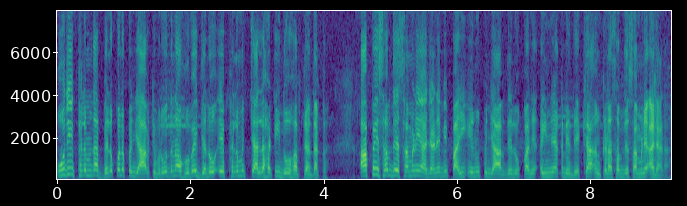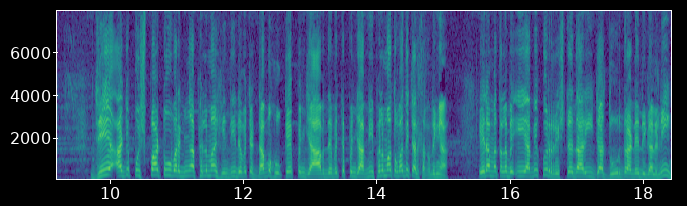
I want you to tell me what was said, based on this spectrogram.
ਉਹਦੀ ਫਿਲਮ ਦਾ ਬਿਲਕੁਲ ਪੰਜਾਬ 'ਚ ਵਿਰੋਧ ਨਾ ਹੋਵੇ ਜਦੋਂ ਇਹ ਫਿਲਮ ਚੱਲ ਹਟੀ 2 ਹਫ਼ਤਿਆਂ ਤੱਕ ਆਪੇ ਸਭ ਦੇ ਸਾਹਮਣੇ ਆ ਜਾਣੇ ਵੀ ਭਾਈ ਇਹਨੂੰ ਪੰਜਾਬ ਦੇ ਲੋਕਾਂ ਨੇ ਇੰਨੇ ਕੁ ਨੇ ਦੇਖਿਆ ਅੰਕੜਾ ਸਭ ਦੇ ਸਾਹਮਣੇ ਆ ਜਾਣਾ ਜੇ ਅੱਜ ਪੁਸ਼ਪਾ 2 ਵਰਗੀਆਂ ਫਿਲਮਾਂ ਹਿੰਦੀ ਦੇ ਵਿੱਚ ਡੱਬ ਹੋ ਕੇ ਪੰਜਾਬ ਦੇ ਵਿੱਚ ਪੰਜਾਬੀ ਫਿਲਮਾਂ ਤੋਂ ਵੱਧ ਚੱਲ ਸਕਦੀਆਂ ਇਹਦਾ ਮਤਲਬ ਇਹ ਆ ਵੀ ਕੋਈ ਰਿਸ਼ਤੇਦਾਰੀ ਜਾਂ ਦੂਰ ਦਰਾਡੇ ਦੀ ਗੱਲ ਨਹੀਂ।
